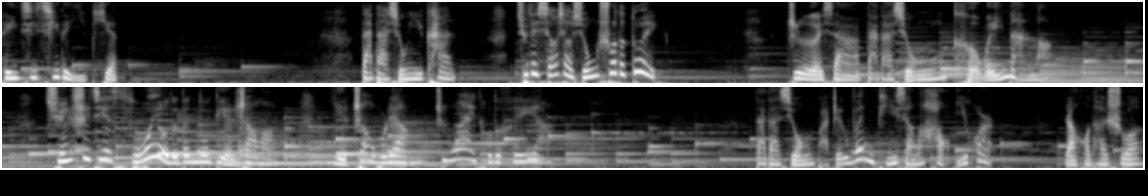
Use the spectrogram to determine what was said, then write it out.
黑漆漆的一片。大大熊一看，觉得小小熊说的对。这下大大熊可为难了。全世界所有的灯都点上了，也照不亮这外头的黑呀。大大熊把这个问题想了好一会儿，然后他说：“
